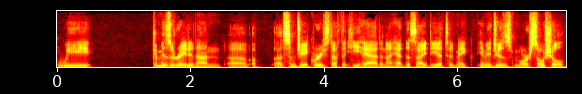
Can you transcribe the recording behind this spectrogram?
we commiserated on uh, a, uh, some jQuery stuff that he had, and I had this idea to make images more social,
